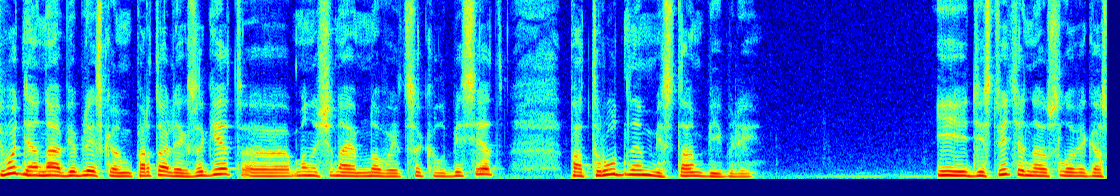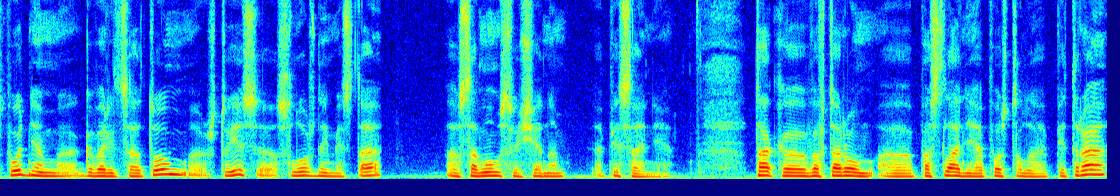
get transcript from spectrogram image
Сегодня на библейском портале «Экзегет» э, мы начинаем новый цикл бесед по трудным местам Библии. И действительно в Слове Господнем говорится о том, что есть сложные места в самом Священном Писании. Так, во втором э, послании апостола Петра,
